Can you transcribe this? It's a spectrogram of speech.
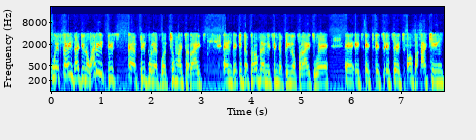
we're saying that, you know, what if these uh, people have got too much rights and the, the problem is in the Bill of Rights where uh, it, it, it, it's, it's overarching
